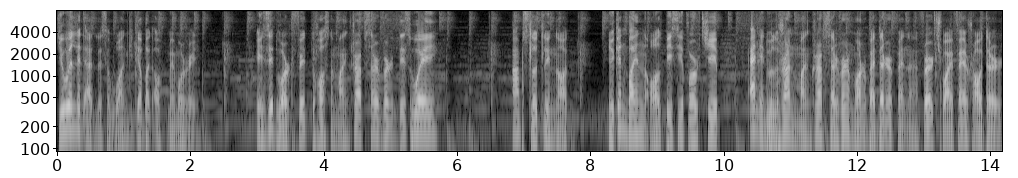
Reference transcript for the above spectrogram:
you will need at least 1 gigabyte of memory. Is it worth it to host a Minecraft server this way? Absolutely not. You can buy an old PC for cheap and it will run Minecraft server more better than a virtual Wi-Fi router.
